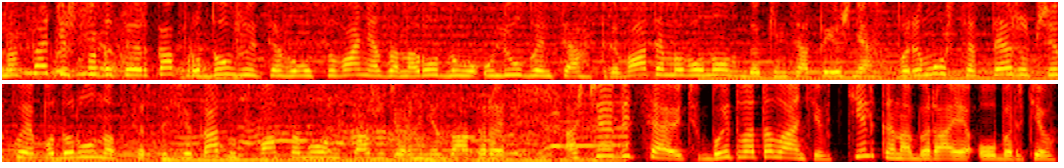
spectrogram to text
На сайті ж ТРК продовжується голосування за народного улюбленця. Триватиме воно до кінця тижня. Переможця теж очікує подарунок сертифікат у спа-салон, кажуть організатори. А ще обіцяють, битва талантів тільки набирає обертів.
